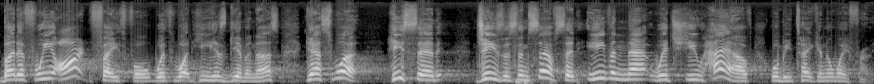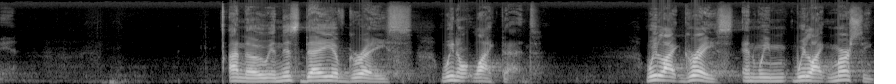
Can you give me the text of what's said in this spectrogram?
But if we aren't faithful with what He has given us, guess what? He said, Jesus Himself said, even that which you have will be taken away from you. I know in this day of grace, we don't like that. We like grace and we, we like mercy.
